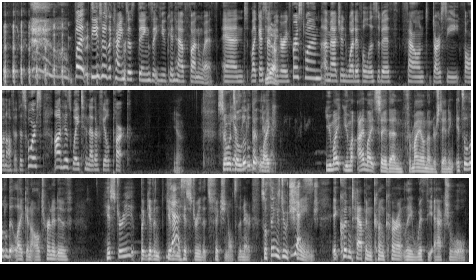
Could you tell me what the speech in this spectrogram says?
but these are the kinds of things that you can have fun with. And like I said, yeah. my very first one imagined what if Elizabeth found Darcy fallen off of his horse on his way to Netherfield Park. Yeah. So he it's a little bit like yet. you might you might I might say then, for my own understanding, it's a little bit like an alternative history, but given given Yes. the history that's fictional to the narrative. So things do change. It couldn't happen concurrently with the actual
